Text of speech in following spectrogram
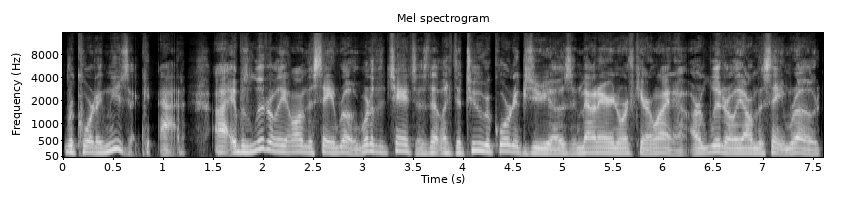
recording music at. Uh, it was literally on the same road. What are the chances that like the two recording studios in Mount Airy, North Carolina, are literally on the same road,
